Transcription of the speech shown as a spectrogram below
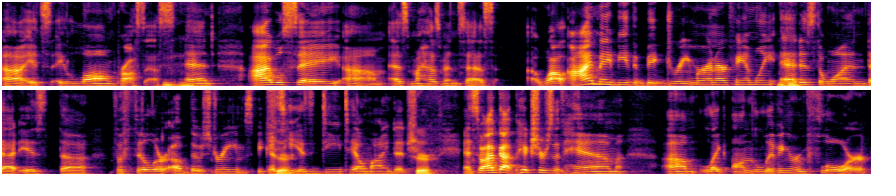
uh, it's a long process. And I will say, um, as my husband says, while I may be the big dreamer in our family, Ed is the one that is the fulfiller of those dreams because Sure. he is detail minded. Sure. And so I've got pictures of him. Um, like on the living room floor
